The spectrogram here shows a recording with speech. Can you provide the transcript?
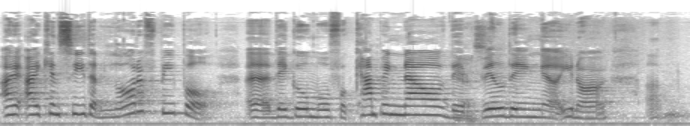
I, I can see that a lot of people uh, they go more for camping now. They're yes. building, uh, you know. Um,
